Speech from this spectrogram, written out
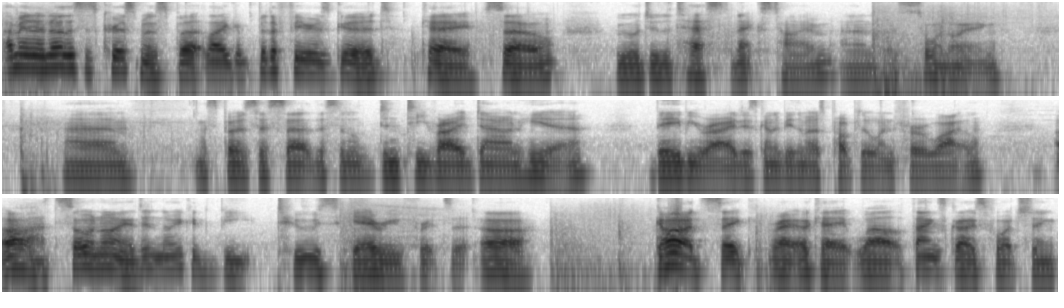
I mean, I know this is Christmas, but like a bit of fear is good. Okay, so we will do the test next time, and it's so annoying. Um, I suppose this uh, this little dinty ride down here, baby ride, is going to be the most popular one for a while. Oh, it's so annoying. I didn't know you could be too scary for it to... Oh, God's sake. Right, okay. Well, thanks guys for watching.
